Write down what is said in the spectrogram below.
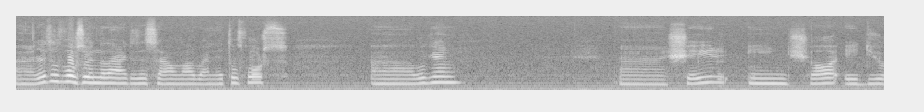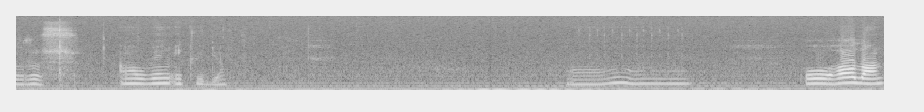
Ee, Little Force oyundan herkese selamlar ben Little Force. Ee, bugün e, şehir inşa ediyoruz. Ama bu benim ilk videom. Aa. Oha lan.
